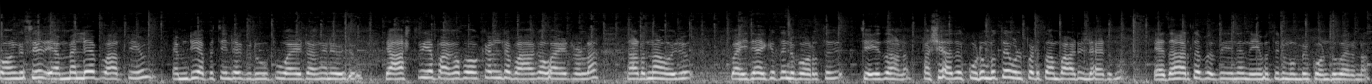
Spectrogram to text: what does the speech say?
കോൺഗ്രസിൽ എം എൽ എ പാർട്ടിയും എം ഡി അപ്പച്ചിന്റെ ഗ്രൂപ്പുമായിട്ട് അങ്ങനെ ഒരു രാഷ്ട്രീയ പകപോക്കലിന്റെ ഭാഗമായിട്ടുള്ള നടന്ന ഒരു വൈരാഗ്യത്തിന് പുറത്ത് ചെയ്തതാണ്. പക്ഷേ അത് കുടുംബത്തെ ഉൾപ്പെടുത്താൻ പാടില്ലായിരുന്നു. യഥാർത്ഥ പ്രതിനെ നിയമത്തിന് മുമ്പിൽ കൊണ്ടുവരണം.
